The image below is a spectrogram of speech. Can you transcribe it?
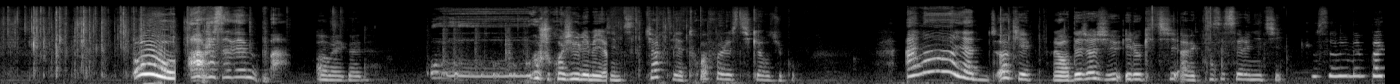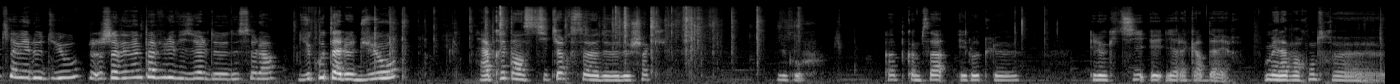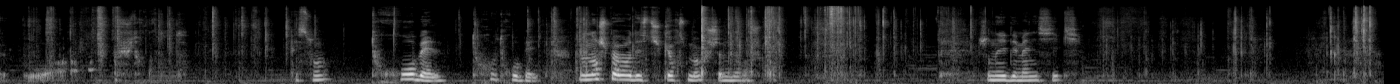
Oh Oh, je savais même pas Oh my god. Oh, je crois que j'ai eu les meilleurs. Il y a une petite carte et il y a trois fois le sticker du coup. Ah non, il y a... Ok. Alors déjà, j'ai eu Hello Kitty avec Princess Serenity. Je savais même pas qu'il y avait le duo. J'avais même pas vu les visuels de, de ceux-là. Du coup, t'as le duo. Et après, t'as un sticker de, de chaque. Du coup. Hop, comme ça. Et l'autre, le Hello Kitty. Et il y a la carte derrière. Mais là par contre, euh, je suis trop contente. Elles sont trop belles. Trop trop belles. Maintenant je peux avoir des stickers moches, ça me dérange pas. J'en ai des magnifiques.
